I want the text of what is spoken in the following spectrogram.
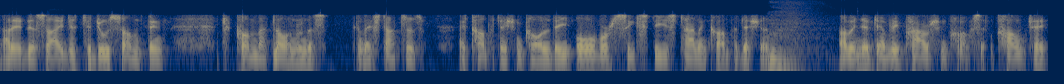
and I decided to do something to combat loneliness. And I started a competition called the Over 60s Talent Competition. Mm. I went into every parish in Cork County.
